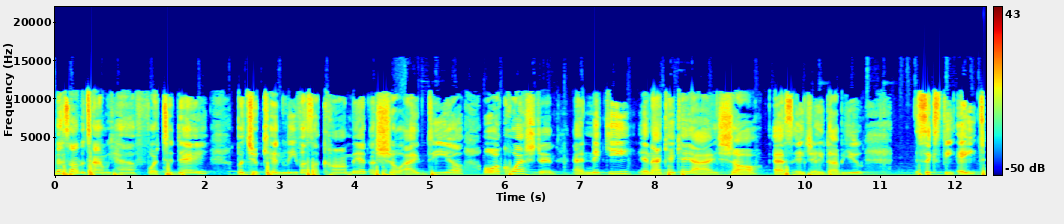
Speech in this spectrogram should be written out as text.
That's all the time we have for today, but you can leave us a comment, a show idea, or a question at Nikki, N I K K I, Shaw, S H A W, 68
